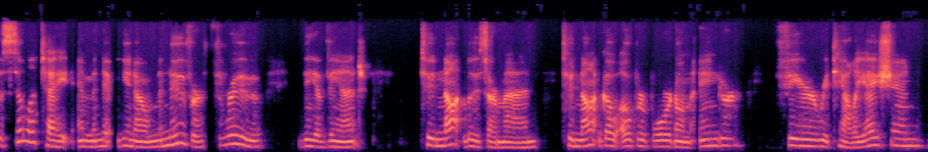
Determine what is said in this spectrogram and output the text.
facilitate and you know maneuver through the event to not lose our mind, to not go overboard on anger, fear, retaliation,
